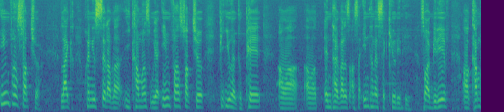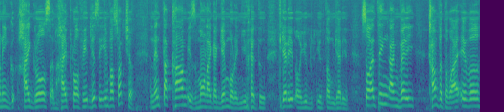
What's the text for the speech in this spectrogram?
infrastructure. Like when you set up the e-commerce, we are infrastructure. You have to pay our, our antivirus as an internet security. So I believe our company high growth and high profit. This is infrastructure. And then .com is more like a gambling. You have to get it or you, you don't get it. So I think I'm very comfortable. I ever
